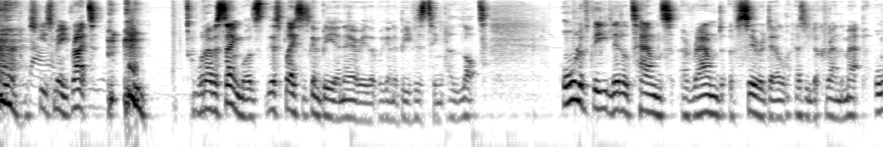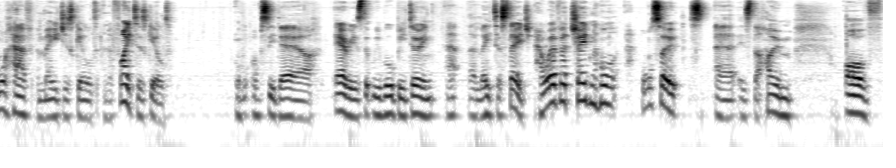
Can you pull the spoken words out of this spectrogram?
Excuse me. Right. what I was saying was this place is going to be an area that we're going to be visiting a lot. All of the little towns around of Cyrodiil, as you look around the map, all have a Mages Guild and a Fighters Guild. Obviously, there are areas that we will be doing at a later stage. However, Cheydinhal also uh, is the home of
